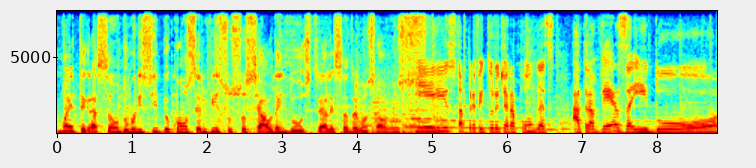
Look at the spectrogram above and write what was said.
uma integração do município com o Serviço Social da Indústria, Alessandra Gonçalves. Isso, a Prefeitura de Arapongas, através aí do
